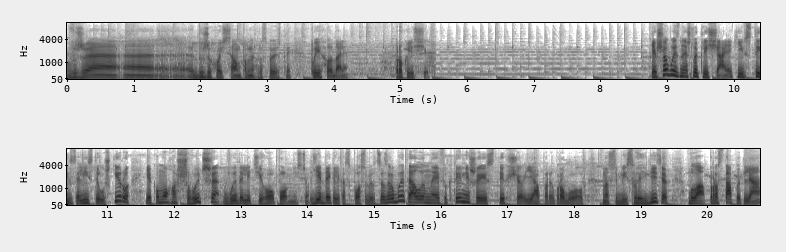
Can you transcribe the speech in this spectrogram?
Вже е, дуже хочеться вам про них розповісти. Поїхали далі. Про кліщів. Якщо ви знайшли кліща, який встиг залізти у шкіру, якомога швидше видаліть його повністю. Є декілька способів це зробити, але найефективніший з тих, що я перепробував на собі своїх дітях, була проста петля.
